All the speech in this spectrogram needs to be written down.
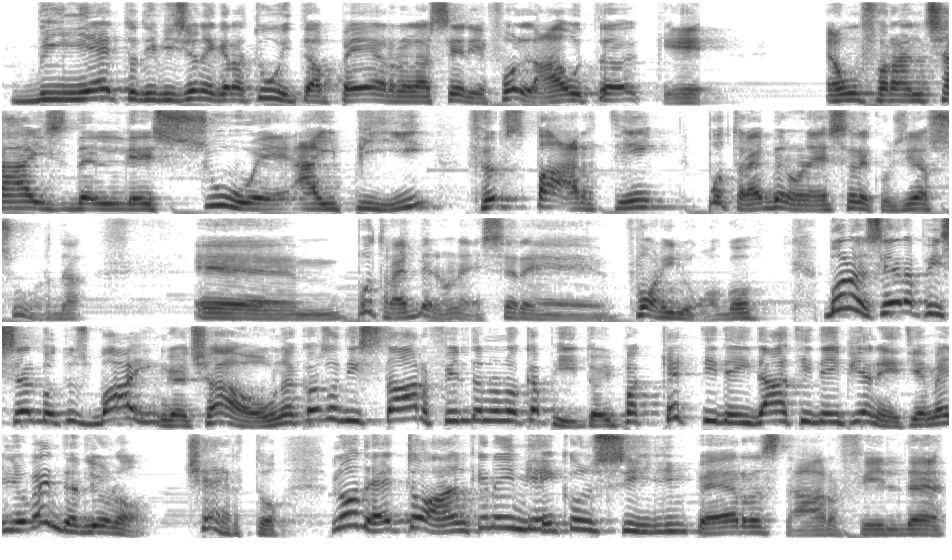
biglietto di visione gratuita per la serie Fallout, che è un franchise delle sue IP, first party, potrebbe non essere così assurda. Eh, potrebbe non essere fuori luogo. Buonasera to Buying, ciao. Una cosa di Starfield non ho capito, i pacchetti dei dati dei pianeti, è meglio venderli o no? Certo, l'ho detto anche nei miei consigli per Starfield.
